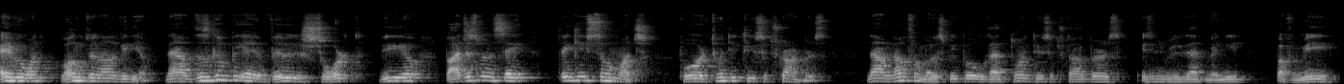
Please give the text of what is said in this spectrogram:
Hey everyone, welcome to another video. Now this is going to be a very short video, but I just want to say thank you so much for 22 subscribers. Now I know for most people that 22 subscribers isn't really that many, but for me,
